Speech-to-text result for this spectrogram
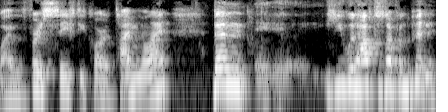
by the first safety car timing line, then uh, he would have to start from the pit lane.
